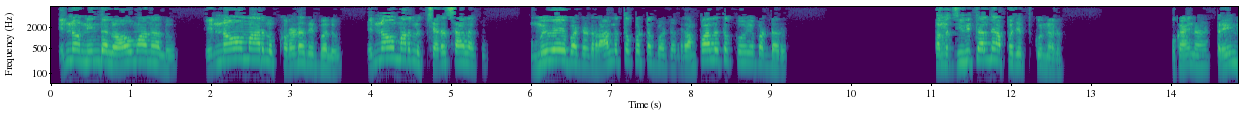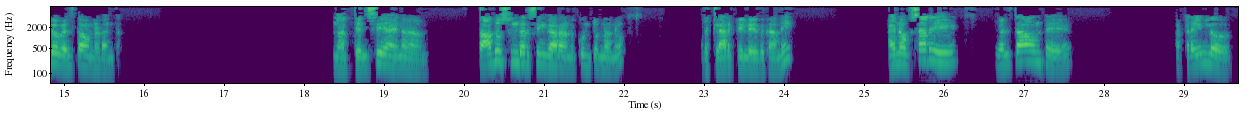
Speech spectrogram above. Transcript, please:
ఎన్నో నిందలు అవమానాలు ఎన్నో మార్లు కొరడ దెబ్బలు ఎన్నో మార్లు చెరసాలకు ఉమ్మివేయబడ్డాడు రాళ్ళతో కొట్టబడ్డారు రంపాలతో కోయబడ్డారు తమ జీవితాలనే అప్పజెప్పుకున్నారు. ఒక ఆయన ట్రైన్లో వెళ్తా ఉన్నాడంట. నాకు తెలిసి ఆయన సాధు సుందర్ సింగ్ గారు అనుకుంటున్నాను. అది క్లారిటీ లేదు కానీ. ఆయన ఒకసారి వెళ్తా ఉంటే ఆ ట్రైన్లో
